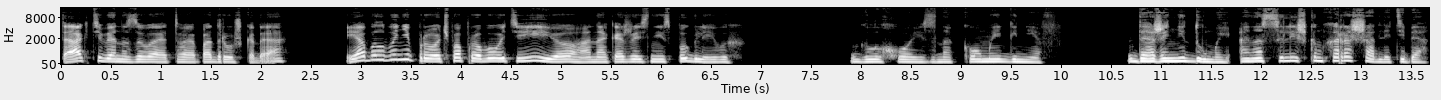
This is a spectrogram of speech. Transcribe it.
Так тебя называет твоя подружка, да? Я был бы не прочь попробовать и ее, она, кажется, не испугливых. Глухой, знакомый гнев. Даже не думай, она слишком хороша для тебя.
